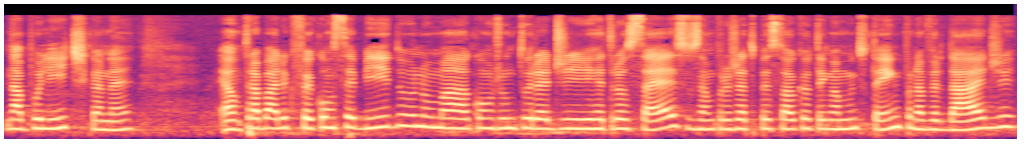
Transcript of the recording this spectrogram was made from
na política, né? É um trabalho que foi concebido numa conjuntura de retrocessos, é um projeto pessoal que eu tenho há muito tempo, na verdade,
